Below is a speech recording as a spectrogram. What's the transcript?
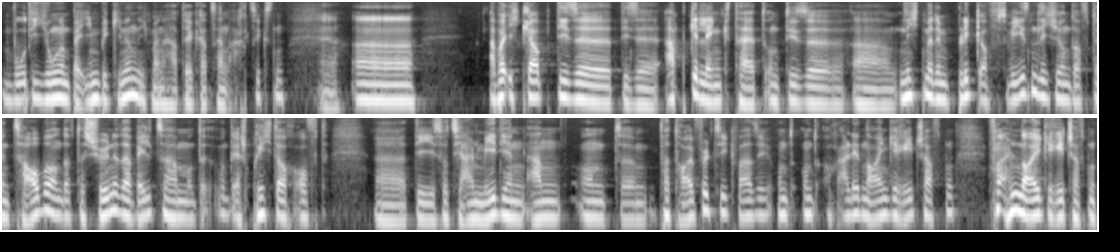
wo die Jungen bei ihm beginnen. Ich meine, er hatte ja gerade seinen 80. Ja. Äh, aber ich glaube, diese, diese Abgelenktheit und diese äh, nicht mehr den Blick aufs Wesentliche und auf den Zauber und auf das Schöne der Welt zu haben, und, und er spricht auch oft äh, die sozialen Medien an und ähm, verteufelt sie quasi und, und auch alle neuen Gerätschaften, vor allem neue Gerätschaften.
